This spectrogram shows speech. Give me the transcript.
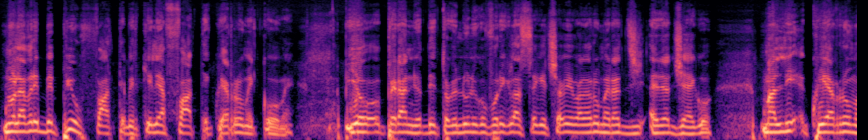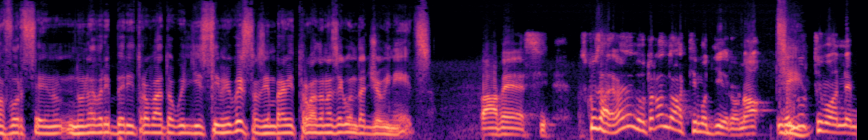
non le avrebbe più fatte perché le ha fatte qui a Roma e come. Io per anni ho detto che l'unico fuoriclasse che aveva la Roma era, era Geco, ma lì, qui a Roma forse non avrebbe ritrovato quegli stimoli. Questo sembra aver trovato una seconda giovinezza. Vabbè, sì. Scusate, tornando un attimo dietro, no? Sì. Nell'ultimo, anno e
